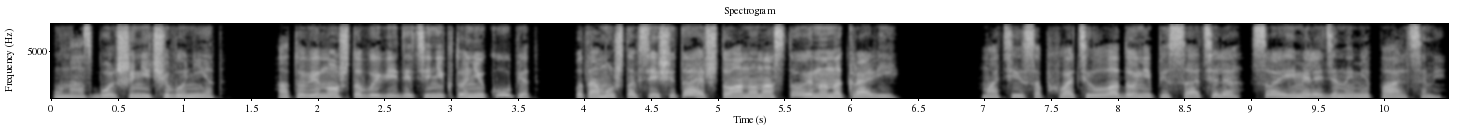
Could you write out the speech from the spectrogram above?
У нас больше ничего нет. А то вино, что вы видите, никто не купит, потому что все считают, что оно настояно на крови». Матис обхватил ладони писателя своими ледяными пальцами.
